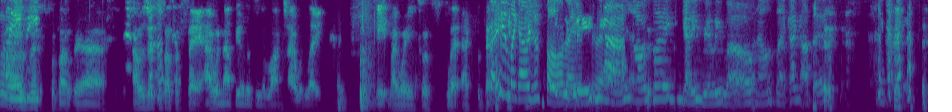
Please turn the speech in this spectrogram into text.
I was just about, yeah. I was just about to say I would not be able to do the lunge. I would like skate my way into a split accidentally. Right, like I would just fall right into it. Yeah, I was like getting really low, and I was like, I got this. I got this.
